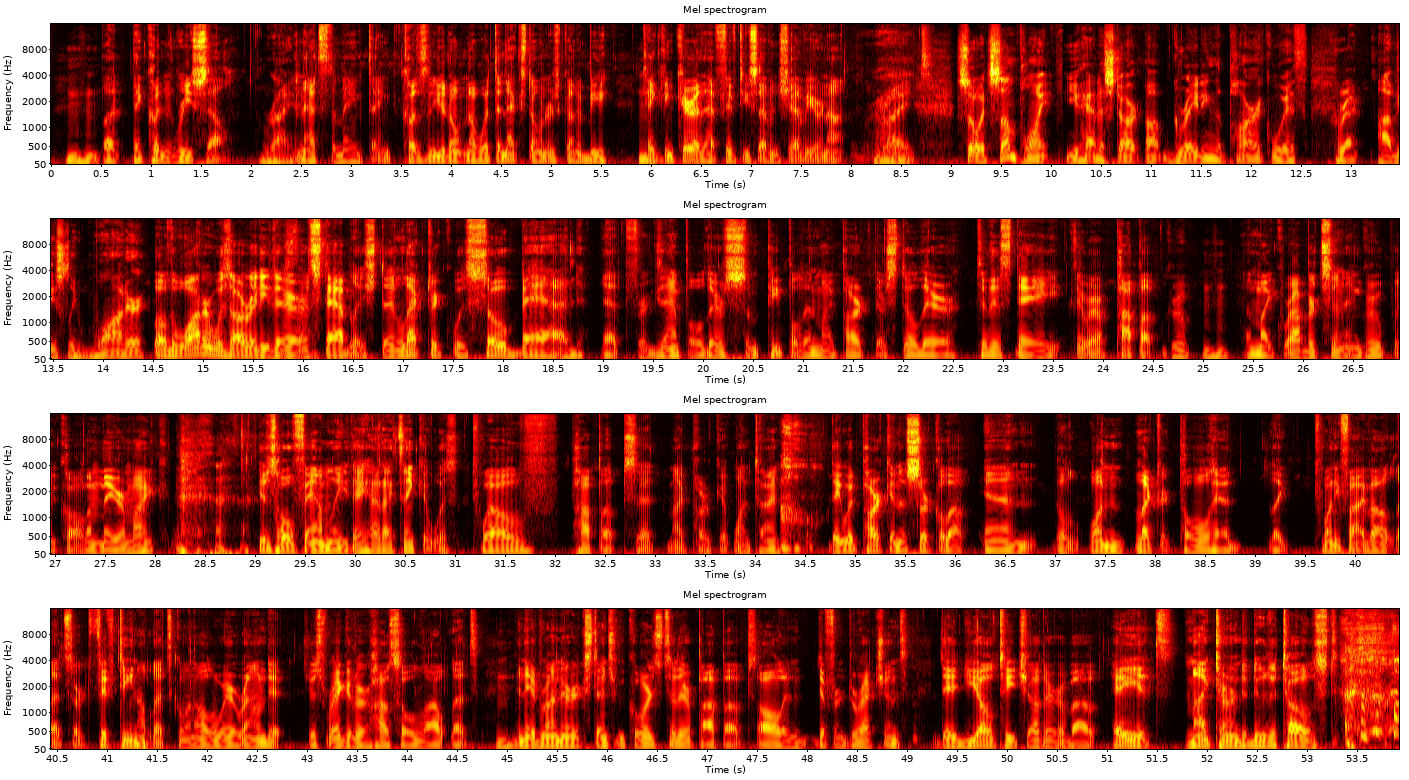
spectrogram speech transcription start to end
but they couldn't resell. right. And that's the main thing because you don't know what the next owner's going to be Hmm. taking care of that 57 Chevy or not. Right. So at some point, you had to start upgrading the park with Correct. obviously water. Well, the water was already there established. The electric was so bad that, for example, there's some people in my park, they're still there to this day. They were a pop up group, mm-hmm. a Mike Robertson and group, we call him Mayor Mike. His whole family, they had, I think it was 12 pop ups at my park at one time. Oh. They would park in a circle up, and the one electric pole had like 25 outlets or 15 outlets going all the way around it, just regular household outlets. Mm-hmm. And they'd run their extension cords to their pop ups all in different directions. They'd yell to each other about, hey, it's my turn to do the toast.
